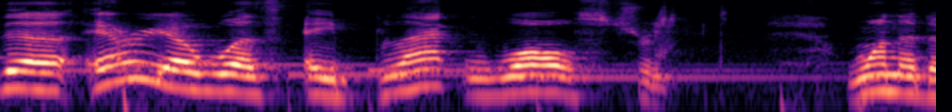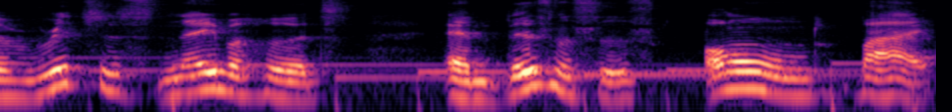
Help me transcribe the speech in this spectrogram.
the area was a black Wall Street, one of the richest neighborhoods and businesses owned by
